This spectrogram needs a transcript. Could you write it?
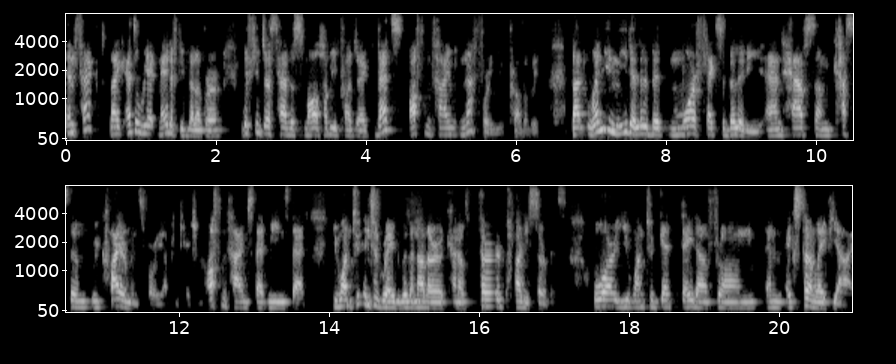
in fact, like as a React Native developer, if you just have a small hobby project, that's oftentimes enough for you, probably. But when you need a little bit more flexibility and have some custom requirements for your application, oftentimes that means that you want to integrate with another kind of third party service or you want to get data from an external API.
